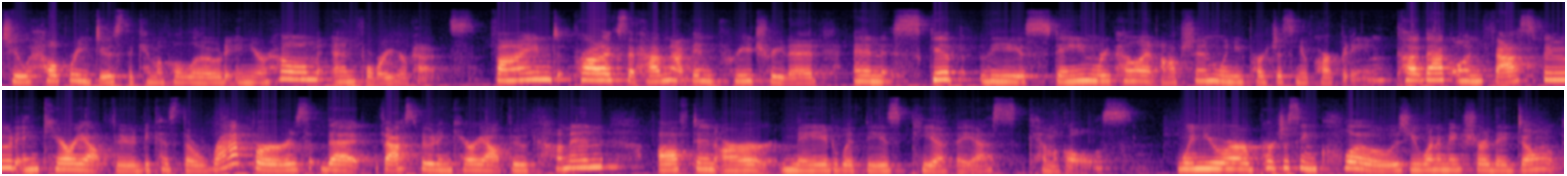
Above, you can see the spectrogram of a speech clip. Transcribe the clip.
to help reduce the chemical load in your home and for your pets. Find products that have not been pre-treated and skip the stain repellent option when you purchase new carpeting. Cut back on fast food and carry out food because the wrappers that fast food and carry out food come in often are made with these PFAS chemicals. When you are purchasing clothes, you want to make sure they don't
